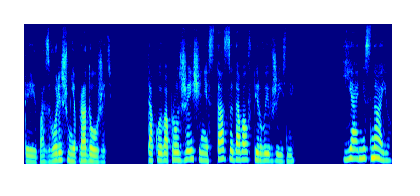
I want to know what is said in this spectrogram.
«Ты позволишь мне продолжить?» Такой вопрос женщине Стас задавал впервые в жизни. «Я не знаю».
